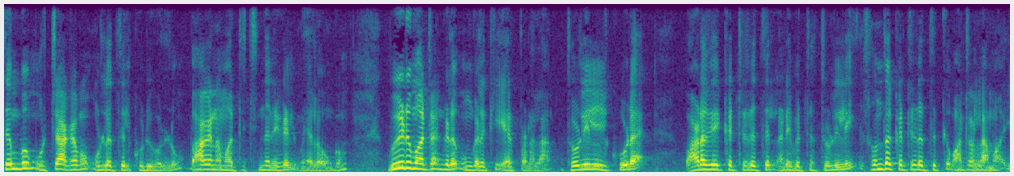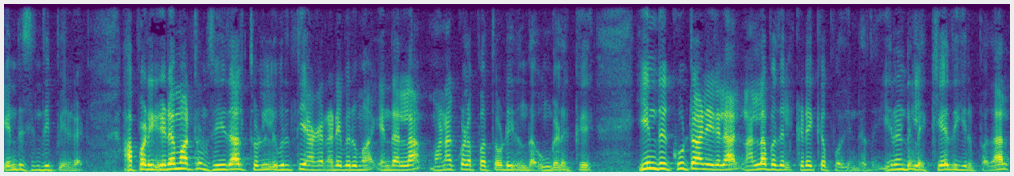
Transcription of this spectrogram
தெம்பும் உற்சாகமும் உள்ளத்தில் குடிகொள்ளும். வாகன மாற்று சிந்தனைகள் மேலோங்கும். வீடு மாற்றங்களும் உங்களுக்கு ஏற்படலாம். தொழிலில் கூட வாடகை கட்டிடத்தில் நடைபெற்ற தொழிலை சொந்த கட்டிடத்துக்கு மாற்றலாமா என்று சிந்திப்பீர்கள். அப்படி இடமாற்றம் செய்தால் தொழில் விருத்தியாக நடைபெறுமா என்றெல்லாம் மனக்குழப்பத்தோடு இருந்த உங்களுக்கு இன்று கூட்டாளிகளால் நல்ல பதில் கிடைக்கப் போகின்றது. இரண்டிலே கேது இருப்பதால்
